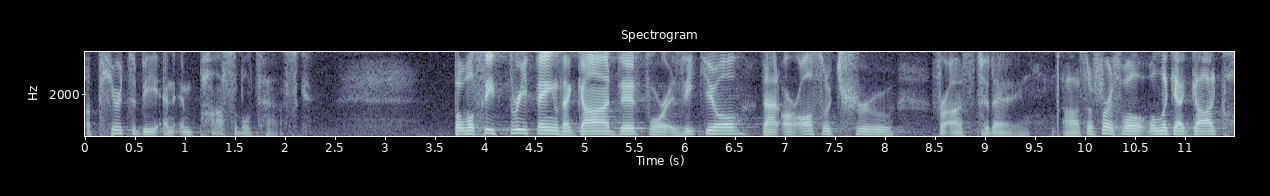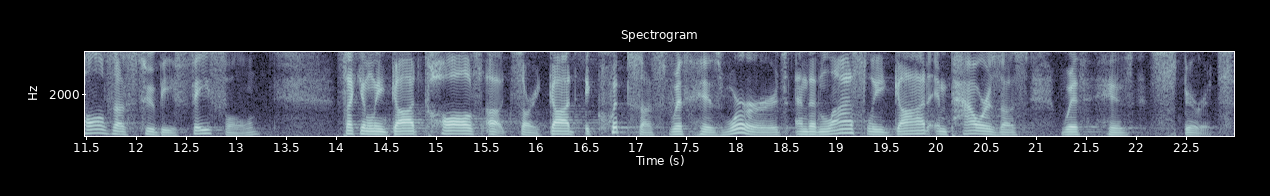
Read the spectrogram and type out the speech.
appeared to be an impossible task. But we'll see three things that God did for Ezekiel that are also true for us today. Uh, so, first, we'll, we'll look at God calls us to be faithful. Secondly, God calls, uh, sorry, God equips us with His words. And then lastly, God empowers us with His Spirit.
